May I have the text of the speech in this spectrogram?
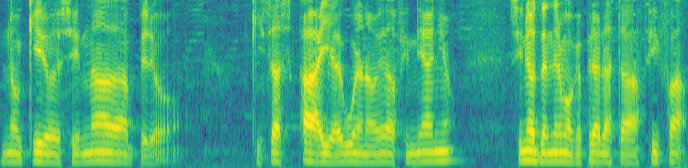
No quiero decir nada, pero quizás hay alguna novedad a fin de año. Si no, tendremos que esperar hasta FIFA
